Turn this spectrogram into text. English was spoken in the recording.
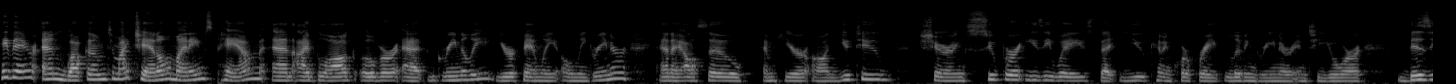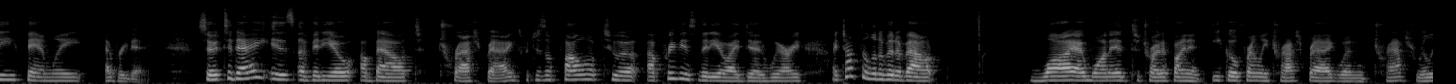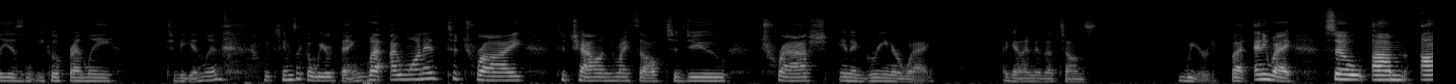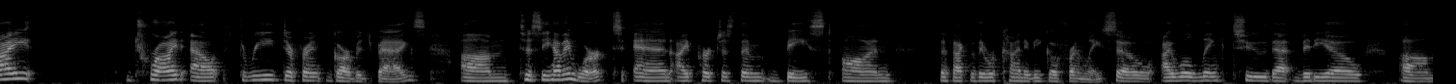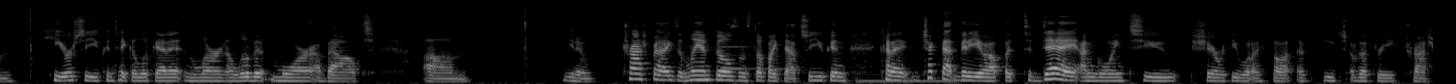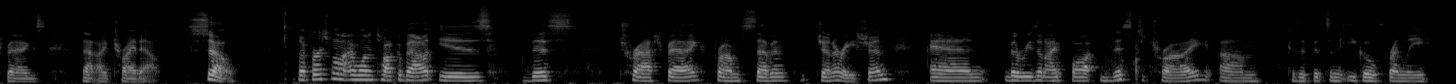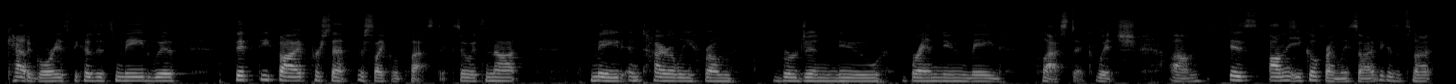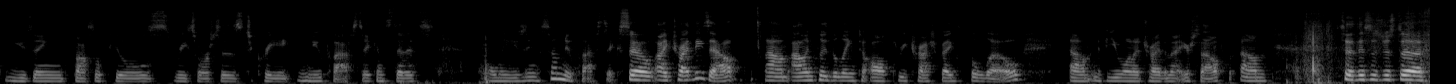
Hey there, and welcome to my channel. My name's Pam, and I blog over at Greenily, Your Family Only Greener. And I also am here on YouTube sharing super easy ways that you can incorporate living greener into your busy family every day. So today is a video about trash bags, which is a follow-up to a, a previous video I did where I, I talked a little bit about why I wanted to try to find an eco-friendly trash bag when trash really isn't eco-friendly to begin with, which seems like a weird thing, but I wanted to try to challenge myself to do trash in a greener way. Again, I know that sounds weird, but anyway, so um, I tried out three different garbage bags um, to see how they worked, and I purchased them based on the fact that they were kind of eco-friendly. So I will link to that video um, here so you can take a look at it and learn a little bit more about, um, you know, trash bags and landfills and stuff like that. So you can kind of check that video out. But today I'm going to share with you what I thought of each of the three trash bags that I tried out. So the first one I want to talk about is this trash bag from seventh generation and the reason I bought this to try, because it fits in the eco-friendly category, is because it's made with 55% recycled plastic. So it's not made entirely from virgin new, brand new made plastic, which um, is on the eco-friendly side because it's not using fossil fuels resources to create new plastic. Instead, it's only using some new plastic. So I tried these out. Um, I'll include the link to all three trash bags below um, if you want to try them out yourself. Um, so this is just a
